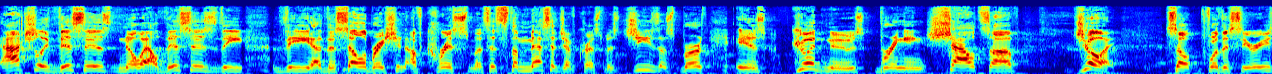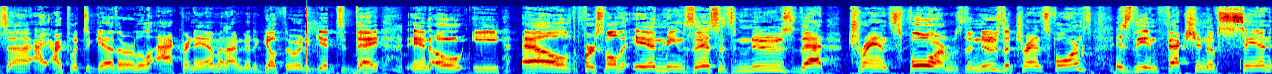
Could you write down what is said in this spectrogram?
actually, this is Noel. This is the, the, uh, the celebration of Christmas. It's the message of Christmas. Jesus' birth is good news bringing shouts of joy. So, for the series, uh, I, I, put together a little acronym, and I'm going to go through it again today. N O E L. First of all, the N means this it's news that transforms. The news that transforms is the infection of sin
